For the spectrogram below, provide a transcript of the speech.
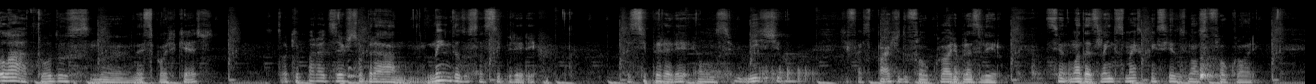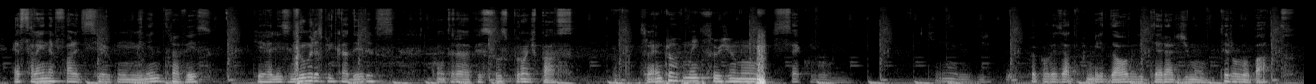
Olá a todos no, nesse podcast. Estou aqui para dizer sobre a lenda do Saci Pererê. Saci Pererê é um ser místico que faz parte do folclore brasileiro, sendo uma das lendas mais conhecidas do nosso folclore. Essa lenda fala de ser um menino travesso que realiza inúmeras brincadeiras contra pessoas por onde passa. Essa lenda provavelmente surgiu no século XV, foi popularizado por meio da obra literária de Monteiro Lobato.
